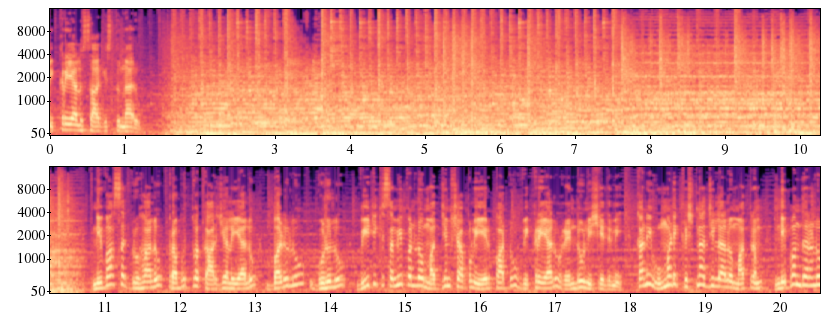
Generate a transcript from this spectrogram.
విక్రయాలు సాగిస్తున్నారు. నివాస గృహాలు ప్రభుత్వ కార్యాలయాలు బడులు గుడులు వీటికి సమీపంలో మద్యం షాపులు ఏర్పాటు విక్రయాలు రెండూ నిషేధమే. కానీ ఉమ్మడి కృష్ణా జిల్లాలో మాత్రం నిబంధనలు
